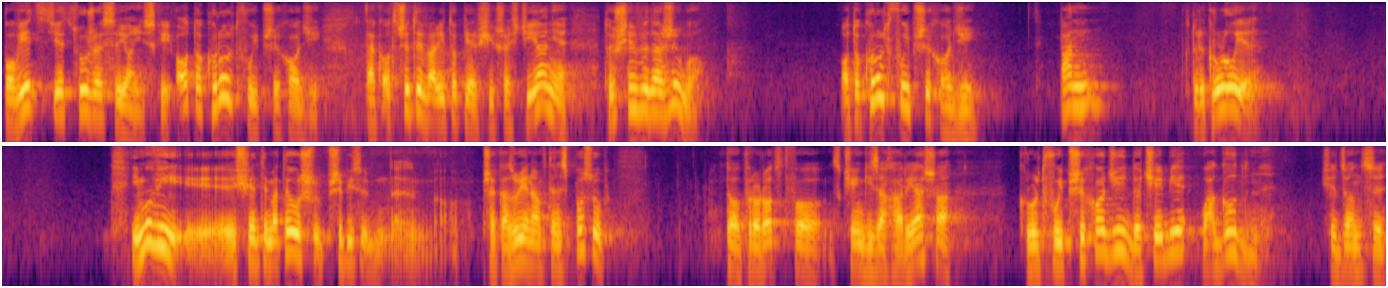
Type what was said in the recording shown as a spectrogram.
Powiedzcie córze syjońskiej, oto król twój przychodzi. Tak odczytywali to pierwsi chrześcijanie. To już się wydarzyło. Oto król twój przychodzi. Pan, który króluje. I mówi e, święty Mateusz, e, przekazuje nam w ten sposób, to proroctwo z księgi Zachariasza. Król Twój przychodzi do Ciebie łagodny, siedzący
